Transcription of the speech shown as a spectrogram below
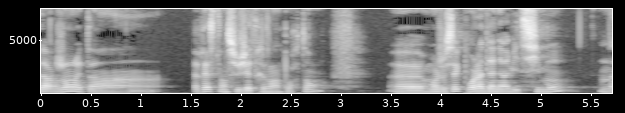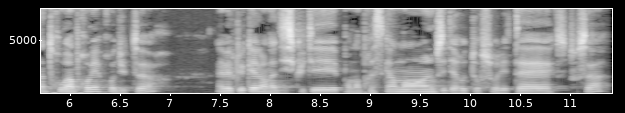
l'argent est un reste un sujet très important. Euh, moi, je sais que pour la dernière vie de Simon, on a trouvé un premier producteur avec lequel on a discuté pendant presque un an. Il nous faisait des retours sur les textes, tout ça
